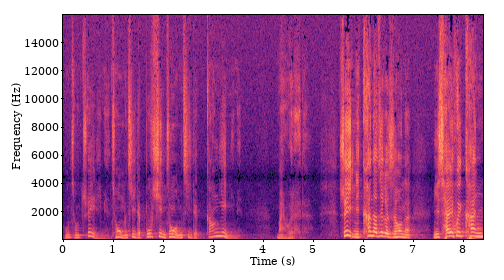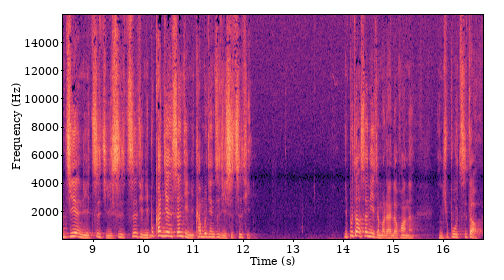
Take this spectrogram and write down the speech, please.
我们从罪里面，从我们自己的不幸，从我们自己的刚硬里面买回来的。所以你看到这个时候呢，你才会看见你自己是肢体。你不看见身体，你看不见自己是肢体。你不知道身体怎么来的话呢，你就不知道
